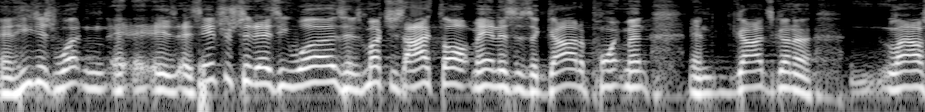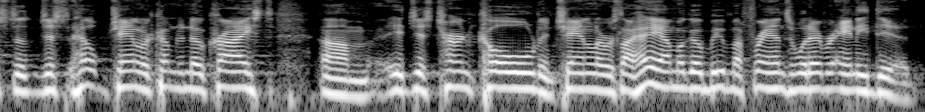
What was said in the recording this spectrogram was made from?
And he just wasn't as interested as he was, as much as I thought, man, this is a God appointment and God's going to allow us to just help Chandler come to know Christ. Um, it just turned cold, and Chandler was like, hey, I'm going to go be with my friends and whatever, and he did.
